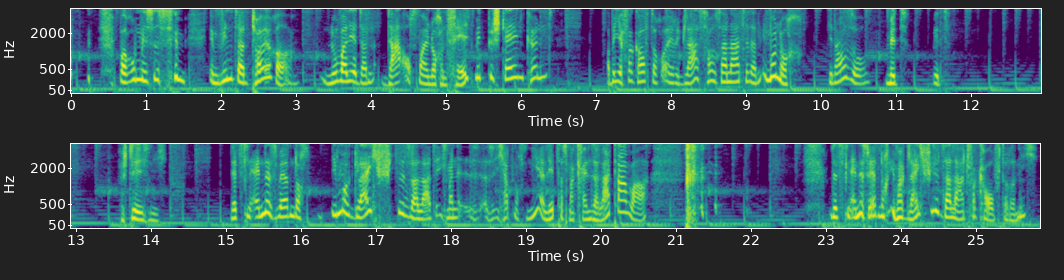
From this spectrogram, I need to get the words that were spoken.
warum ist es im, im Winter teurer? nur weil ihr dann da auch mal noch ein Feld mitbestellen könnt. Aber ihr verkauft auch eure Glashaussalate dann immer noch genauso mit. mit. Verstehe ich nicht. Letzten Endes werden doch immer gleich viele Salate. Ich meine, also ich habe noch nie erlebt, dass mal kein Salat da war. Letzten Endes werden noch immer gleich viel Salat verkauft, oder nicht?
